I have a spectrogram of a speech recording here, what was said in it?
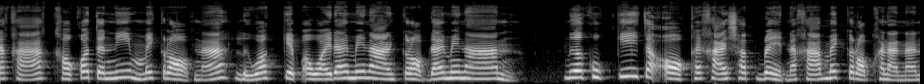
นะคะ เขาก็จะนิ่มไม่กรอบนะ หรือว่าเก็บเอาไว้ได้ไม่นาน กรอบได้ไม่นาน เนื้อคุกกี้จะออกคล้ายๆช็อตเบรดนะคะ ไม่กรอบขนาดนั้น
